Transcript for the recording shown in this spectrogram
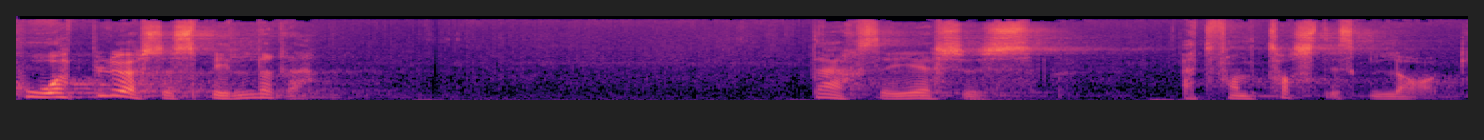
håpløse spillere, der ser Jesus et fantastisk lag.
